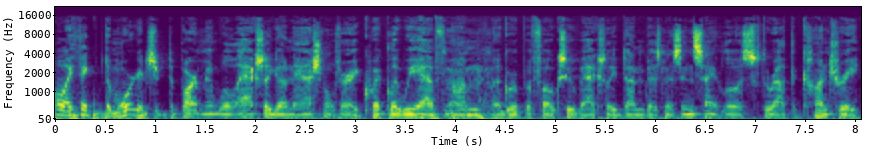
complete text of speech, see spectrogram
Oh, I think the mortgage department will actually go national very quickly. We have um, a group of folks who've actually done business in St. Louis throughout the country.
